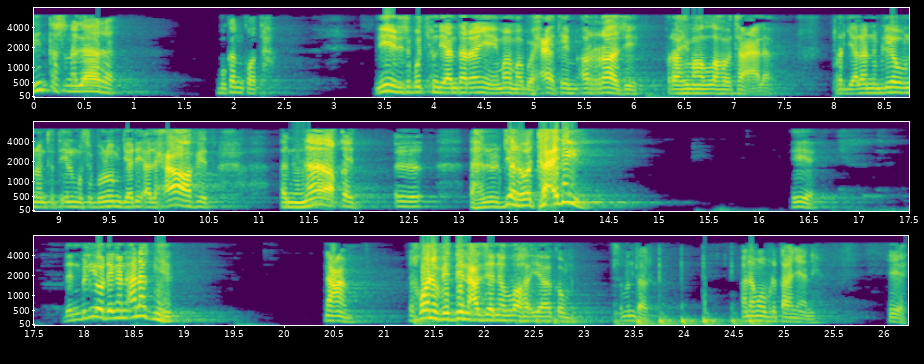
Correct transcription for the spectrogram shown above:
Lintas negara. Bukan kota. Ini disebutkan di antaranya Imam Abu Hatim Ar-Razi rahimahullah ta'ala. Perjalanan beliau menuntut ilmu sebelum jadi Al-Hafidh. Al-Naqid. Ahlul Jarh wa Ta'adil. Iya. Dan beliau dengan anaknya. Naam. Ikhwanu fiddin azani Allah. Sebentar. Anda mau bertanya nih. Iya.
